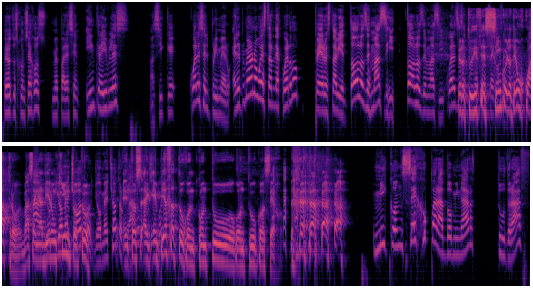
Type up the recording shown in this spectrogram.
Pero tus consejos me parecen increíbles, así que, ¿cuál es el primero? En el primero no voy a estar de acuerdo, pero está bien. Todos los demás sí. Todos los demás sí. ¿Cuál es pero tú dices cinco, yo tengo cuatro. Vas a ah, añadir un quinto tú. yo me echo otro. Entonces empieza tú con, con, tu, con tu consejo. Mi consejo para dominar tu draft.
